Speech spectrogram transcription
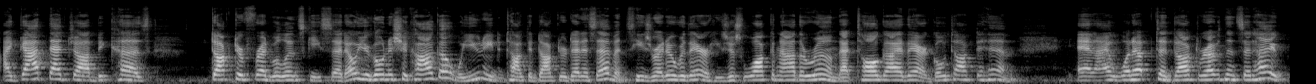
I got that job because Dr. Fred Wolinsky said, Oh, you're going to Chicago? Well, you need to talk to Dr. Dennis Evans. He's right over there. He's just walking out of the room. That tall guy there. Go talk to him. And I went up to Dr. Evans and said, Hey,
